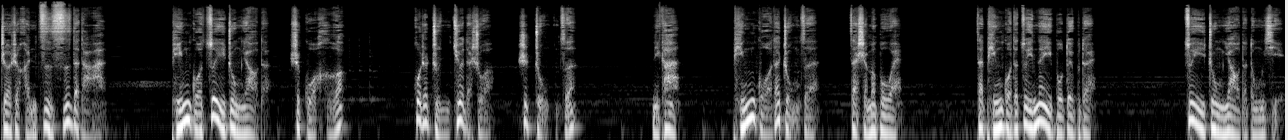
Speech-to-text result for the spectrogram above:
这是很自私的答案。苹果最重要的是果核，或者准确的说，是种子。你看，苹果的种子在什么部位？在苹果的最内部，对不对？最重要的东西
